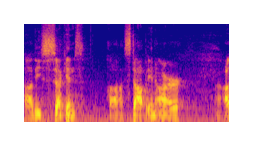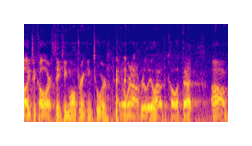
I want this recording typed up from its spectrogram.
Uh, the second uh, stop in our, I like to call it our thinking while drinking tour. I know we're not really allowed to call it that. Um,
